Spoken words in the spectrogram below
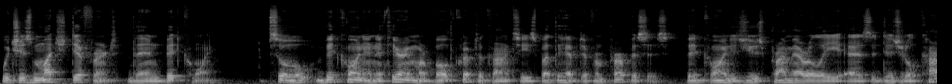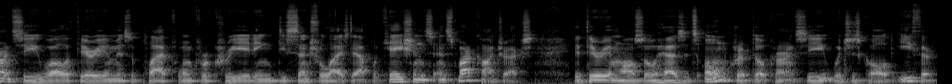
which is much different than Bitcoin. So, Bitcoin and Ethereum are both cryptocurrencies, but they have different purposes. Bitcoin is used primarily as a digital currency, while Ethereum is a platform for creating decentralized applications and smart contracts. Ethereum also has its own cryptocurrency, which is called Ether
